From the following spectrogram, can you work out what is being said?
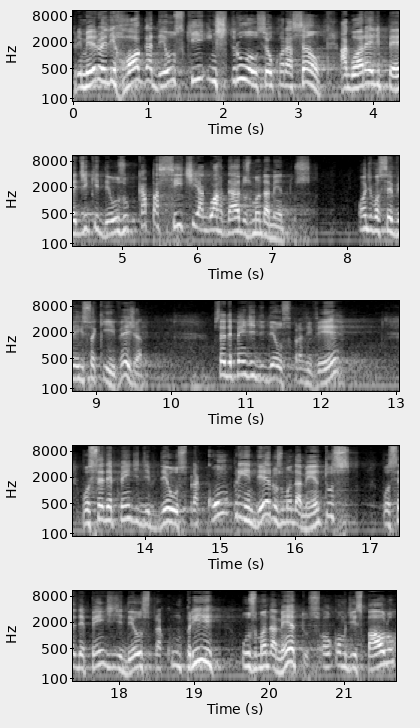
primeiro ele roga a Deus que instrua o seu coração, agora ele pede que Deus o capacite a guardar os mandamentos. Onde você vê isso aqui? Veja, você depende de Deus para viver, você depende de Deus para compreender os mandamentos, você depende de Deus para cumprir os mandamentos, ou como diz Paulo,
